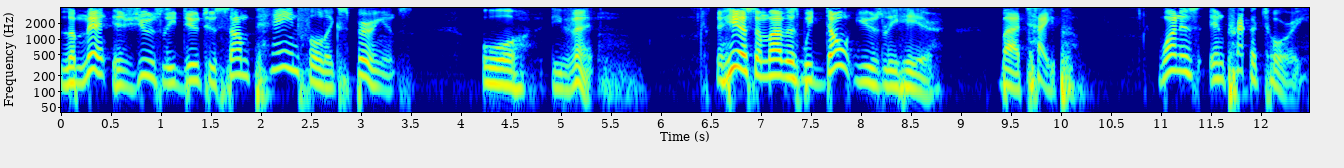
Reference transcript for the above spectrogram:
Lament is usually due to some painful experience or event. Now, here are some others we don't usually hear by type. One is imprecatory.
